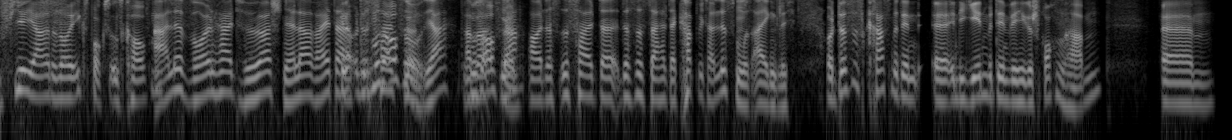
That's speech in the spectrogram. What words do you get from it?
vier Jahre eine neue Xbox uns kaufen. Alle wollen halt höher, schneller, weiter. Genau, und das ist muss halt aufhören. so, ja. Das aber, muss aufhören. Ja, aber das ist halt, der- das ist da halt der Kapitalismus eigentlich. Und das ist krass mit den äh, Indigenen, mit denen wir hier gesprochen haben, ähm,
